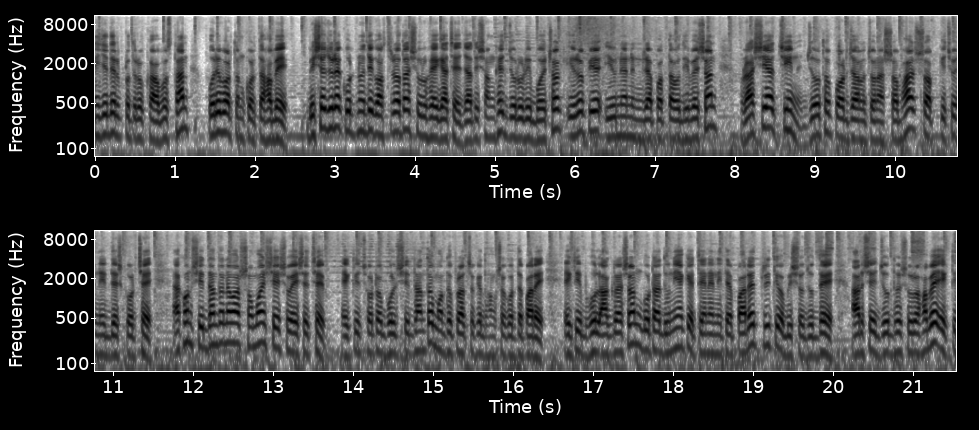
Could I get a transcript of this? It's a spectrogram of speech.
নিজেদের প্রতিরক্ষা অবস্থান পরিবর্তন করতে হবে। বিশ্বজুড়ে কূটনৈতিক অস্থিরতা শুরু হয়ে গেছে। জাতিসংঘের জরুরি বৈঠক, ইউরোপীয় ইউনিয়নের নিরাপত্তা অধিবেশন, রাশিয়া, চীন যৌথ পর্যালোচনা সভা সবকিছু নির্দেশ করছে। এখন সিদ্ধান্ত নেওয়ার সময় শেষ হয়ে এসেছে। একটি ছোট ভুল সিদ্ধান্ত মধ্যপ্রাচ্যকে ধ্বংস করতে পারে। একটি ভুল আগ্রাসন গোটা দুনিয়াকে টেনে নিতে পারে তৃতীয় বিশ্বযুদ্ধে। আর সেই যুদ্ধ শুরু হবে একটি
